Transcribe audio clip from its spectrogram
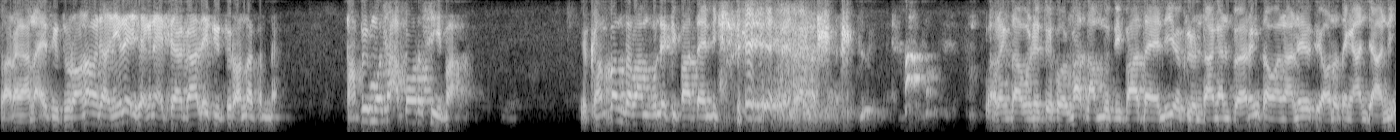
Seorang anak itu turun nawai cilik, saya kena tiga kali turun kena. Tapi mau sak porsi pak. Ya gampang kalau lampunya dipateni. Bareng tamu itu hormat, tamu dipateni ya gelontangan bareng, tawangannya ya di ono sing anjani.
